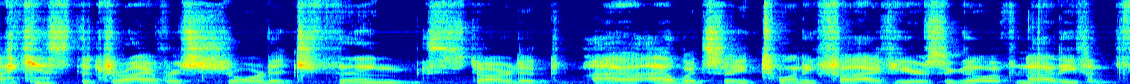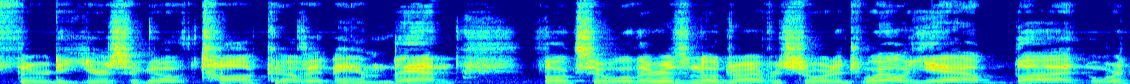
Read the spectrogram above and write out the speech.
I guess the driver shortage thing started, I, I, would say 25 years ago, if not even 30 years ago, talk of it. And then folks said, well, there is no driver shortage. Well, yeah, but we're,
